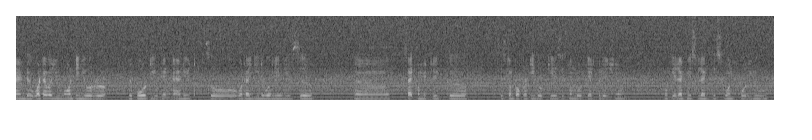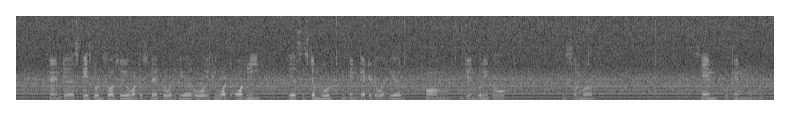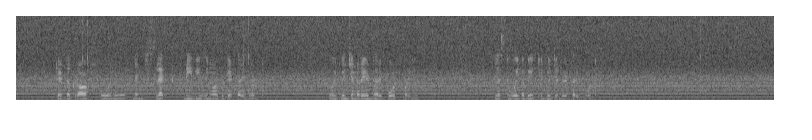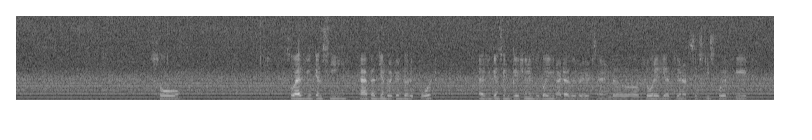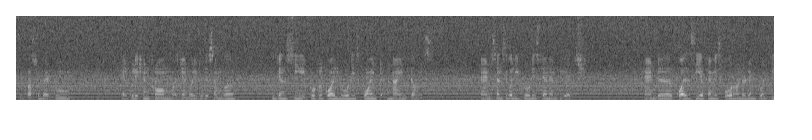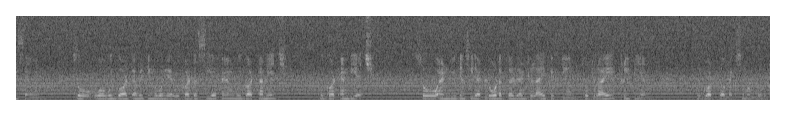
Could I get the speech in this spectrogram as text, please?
And uh, whatever you want in your uh, report you can add it. So what I need over here is uh, uh, psychometric uh, system properties okay system load calculations okay let me select this one for you. And uh, space load is also you want to select over here or if you want hourly air system load you can get it over here from January to December. Same you can get the graph over here then select preview in order to get the result. So it will generate the report for you. Just wait a bit it will generate the report so so as you can see HAP has generated the report. As you can see location is Dubai United Arab Emirates and uh, floor area 360 square feet. The master bedroom calculation from uh, January to December. You can see total coil load is 0.9 tons and sensible heat load is 10 MBH and uh, coil CFM is 427 so well, we got everything over here. We got the CFM we got tonnage we got MBH so and you can see that load occurs at July 15 so July 3 p.m. we got a maximum load.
